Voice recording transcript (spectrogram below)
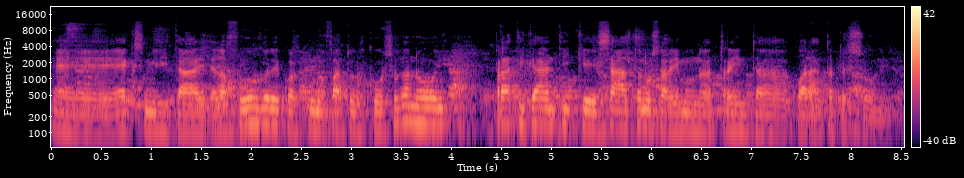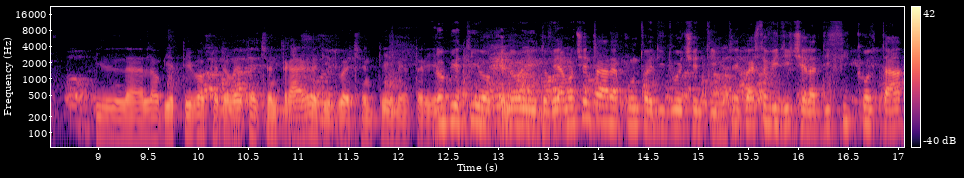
eh, ex militari della Folgore, qualcuno ha fatto il corso da noi, praticanti che saltano saremo una 30-40 persone. L'obiettivo che dovete centrare è di 2 cm. L'obiettivo che noi dobbiamo centrare appunto è di 2 cm, questo vi dice la difficoltà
